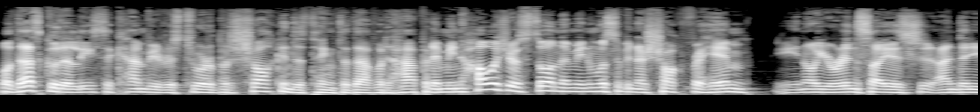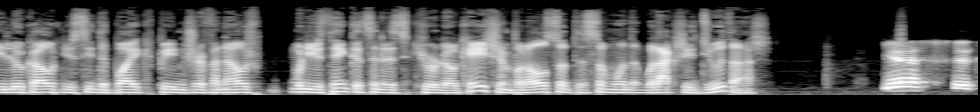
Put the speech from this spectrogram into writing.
Well, that's good. At least it can be restored. But shocking to think that that would happen. I mean, how was your son? I mean, it must have been a shock for him. You know, you're inside, and then you look out and you see the bike being driven out. When you think it's in a secure location, but also to someone that would actually do that. Yes, it's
